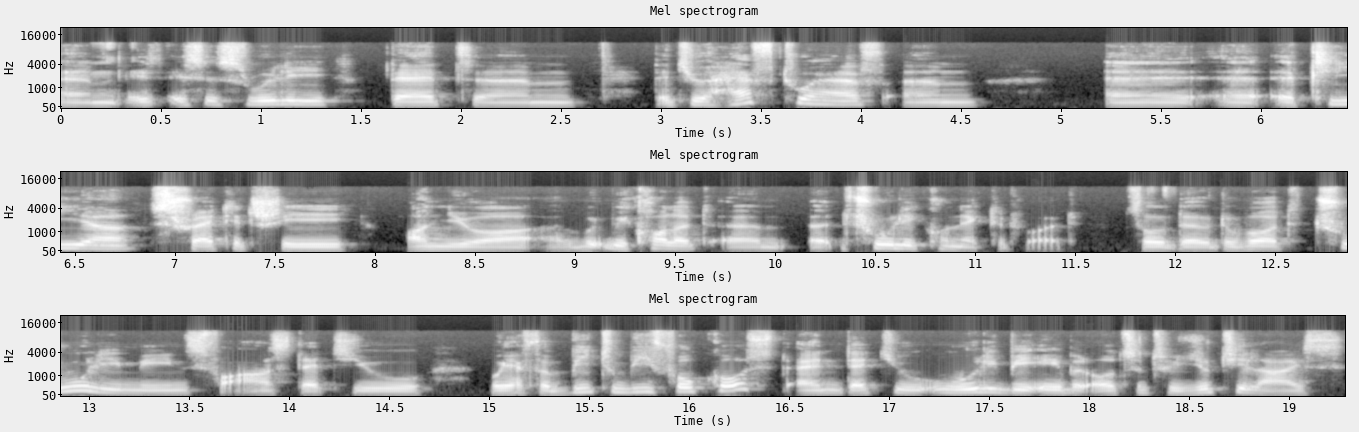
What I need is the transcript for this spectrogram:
um, is, is, really that um, that you have to have um, a, a, clear strategy on your, uh, we call it um, a truly connected world. So the, the word truly means for us that you, we have a B2B focused and that you will be able also to utilize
